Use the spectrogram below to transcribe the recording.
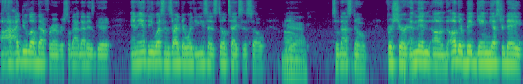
I, I do love that forever. So that that is good and Anthony Weston's right there with you. He says still Texas, so um, yeah, so that's dope for sure. And then uh, the other big game yesterday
